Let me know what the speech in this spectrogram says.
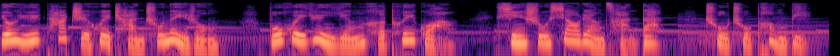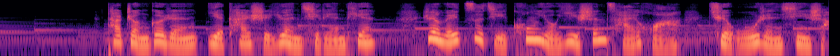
由于他只会产出内容，不会运营和推广，新书销量惨淡，处处碰壁。他整个人也开始怨气连天，认为自己空有一身才华，却无人欣赏。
